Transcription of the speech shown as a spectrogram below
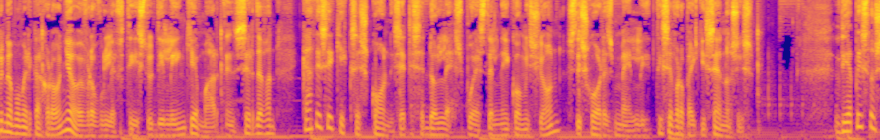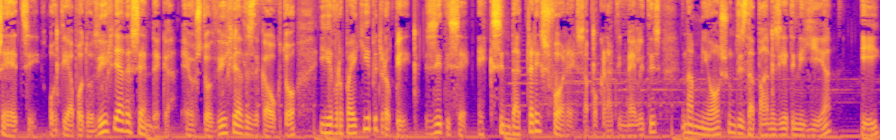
Πριν από μερικά χρόνια, ο Ευρωβουλευτής του Ντιλίν και Μάρτιν Σίρντεβαν κάθισε και ξεσκόνησε τις εντολές που έστελνε η Κομισιόν στις χώρες μέλη της Ευρωπαϊκής Ένωσης. Διαπίστωσε έτσι ότι από το 2011 έως το 2018 η Ευρωπαϊκή Επιτροπή ζήτησε 63 φορές από κράτη-μέλη της να μειώσουν τις δαπάνες για την υγεία ή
